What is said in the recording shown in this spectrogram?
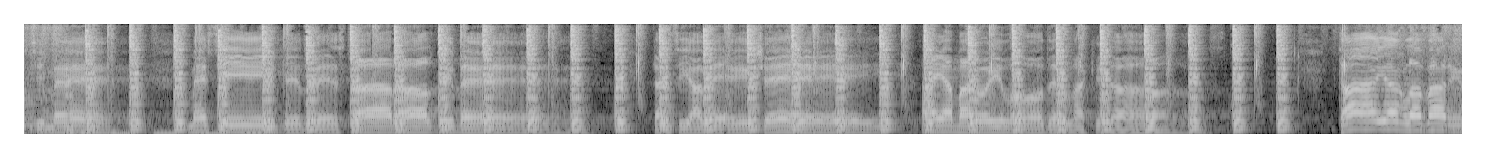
Me, me si de l'estar al di me Dar si avec cei Ai amaroilo de la a Taia glavari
